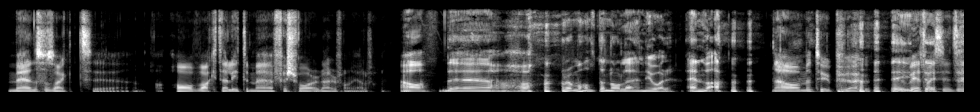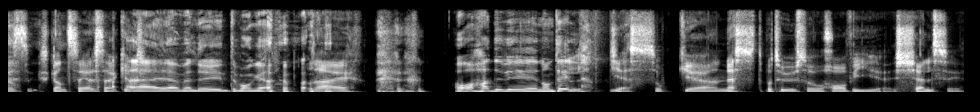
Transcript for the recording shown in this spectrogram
Men som sagt, eh, avvakta lite med försvar därifrån i alla fall. Ja, det, har de hållit en nolla än i år? En va? Ja, men typ. Jag, jag vet inte- faktiskt inte. Jag ska inte säga det säkert. Nej, men det är inte många i alla fall. Nej. Ja, hade vi någon till? Yes, och eh, näst på tur så har vi Chelsea.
